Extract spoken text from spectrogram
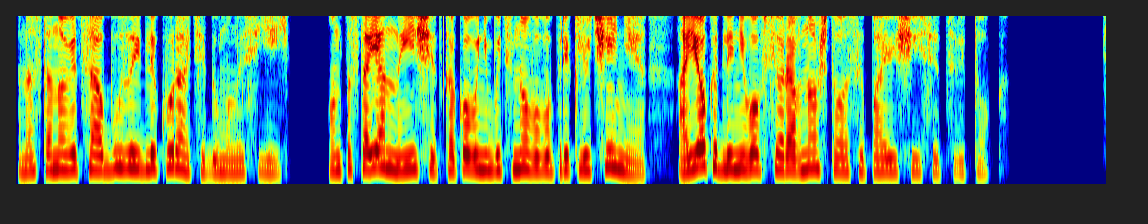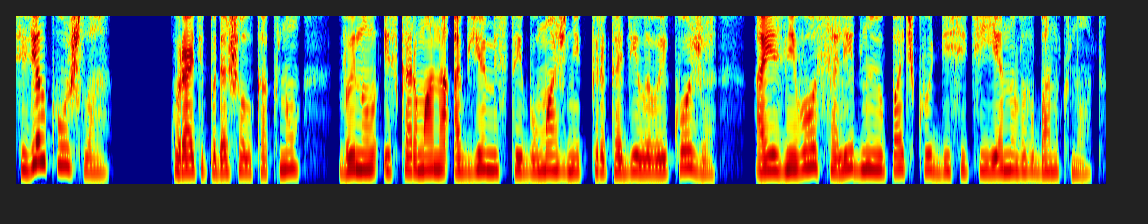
Она становится обузой для Курати, думалось ей. Он постоянно ищет какого-нибудь нового приключения, а Йока для него все равно, что осыпающийся цветок. Сиделка ушла. Курати подошел к окну, вынул из кармана объемистый бумажник крокодиловой кожи, а из него солидную пачку десятиеновых банкнот.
